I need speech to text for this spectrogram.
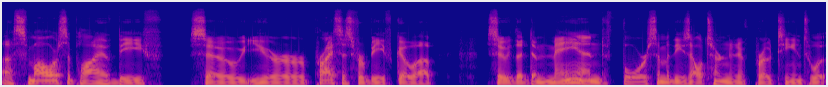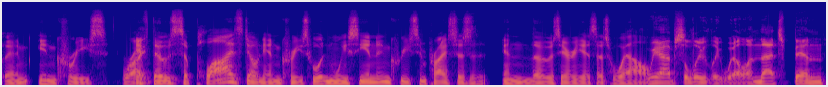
a smaller supply of beef, so your prices for beef go up, so the demand for some of these alternative proteins will in, increase. Right. If those supplies don't increase, wouldn't we see an increase in prices in those areas as well? We absolutely will, and that's been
